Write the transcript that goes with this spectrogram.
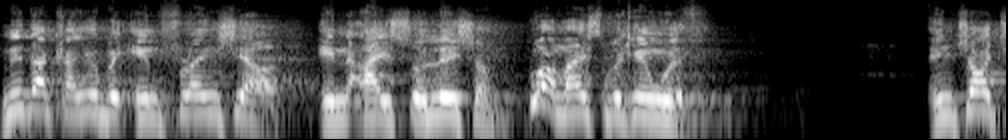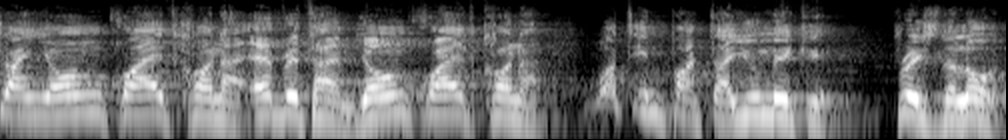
Neither can you be influential in isolation. Who am I speaking with? In church, you are in your own quiet corner every time, your own quiet corner. What impact are you making? Praise the Lord.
